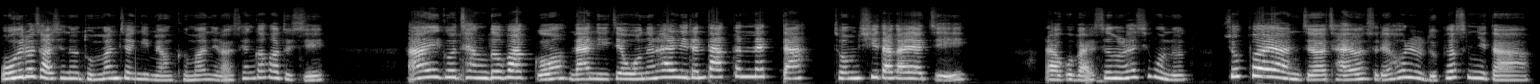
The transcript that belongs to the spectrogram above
오히려 자신은 돈만 챙기면 그만이라 생각하듯이 아이고 장도 받고 난 이제 오늘 할 일은 다 끝냈다. 좀 쉬다 가야지. 라고 말씀을 하시고는 소파에 앉아 자연스레 허리를 눕혔습니다.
